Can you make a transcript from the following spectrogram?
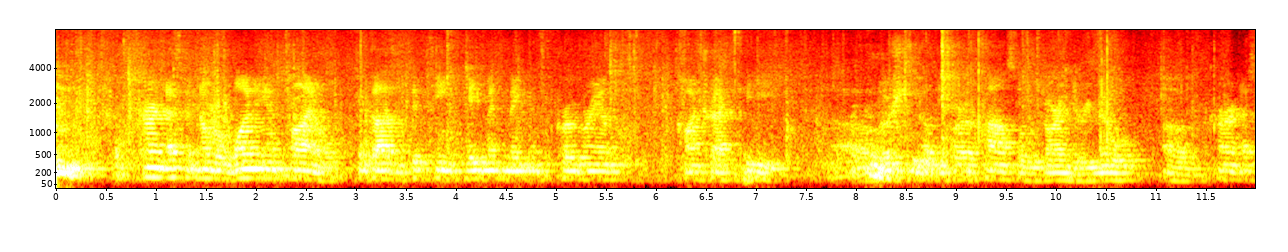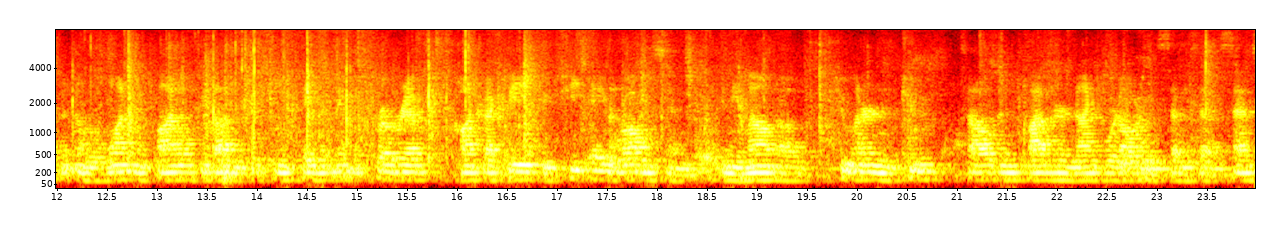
Current estimate number one and final, 2015 pavement maintenance program contract fee. Uh, Motion of the Borough Council regarding the renewal of current estimate number one and final 2015 pavement maintenance program contract fee to T.A. Robinson in the amount of $202,594.77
